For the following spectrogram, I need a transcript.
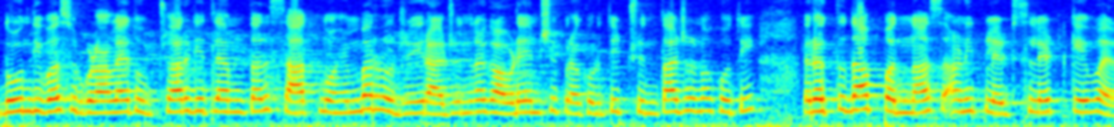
दोन दिवस रुग्णालयात उपचार घेतल्यानंतर सात नोव्हेंबर रोजी राजेंद्र गावडे यांची प्रकृती चिंताजनक होती. रक्तदाब पन्नास आणि प्लेटस्लेट केवळ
